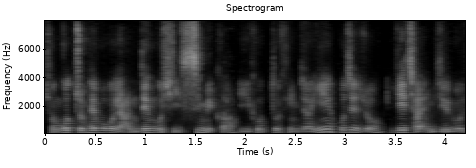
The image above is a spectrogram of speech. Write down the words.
점거 좀 해보고 안된 곳이 있습니까? 이것도 굉장히 호재죠. 이게 자, 이제 뭐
